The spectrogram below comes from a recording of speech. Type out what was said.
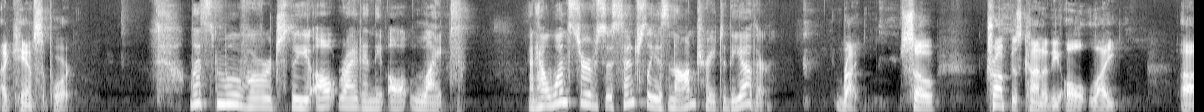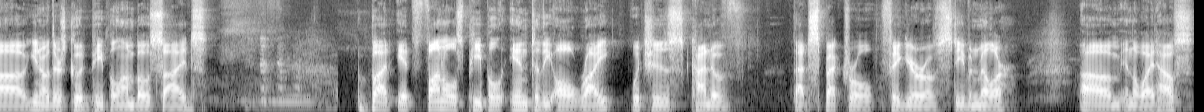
I can't support. Let's move over to the alt right and the alt light, and how one serves essentially as an entree to the other. Right. So Trump is kind of the alt light. Uh, you know, there's good people on both sides, but it funnels people into the alt right, which is kind of that spectral figure of Stephen Miller um, in the White House.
